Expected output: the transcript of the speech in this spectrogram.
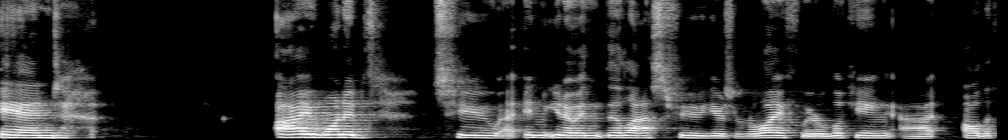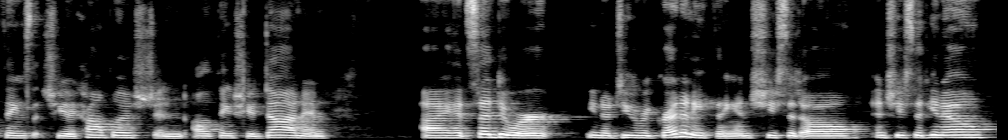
and I wanted to, in you know, in the last few years of her life, we were looking at all the things that she had accomplished and all the things she had done, and I had said to her, you know, do you regret anything? And she said, oh, and she said, you know,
